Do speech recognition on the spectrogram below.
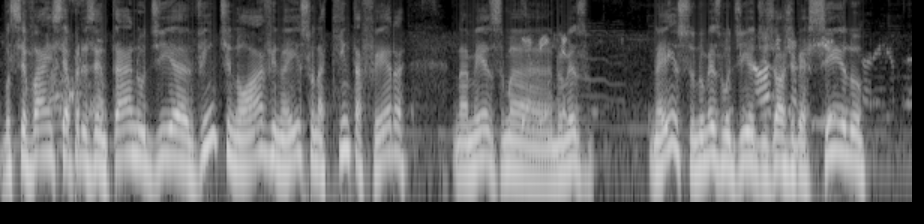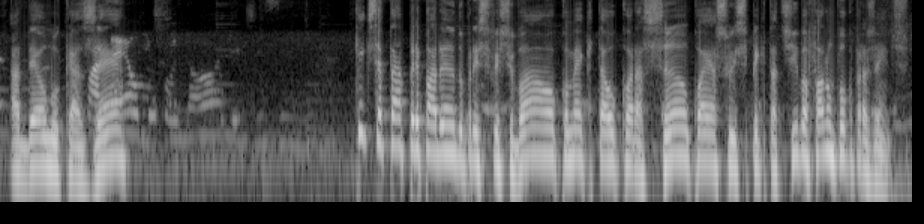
Você vai se apresentar no dia 29, não é isso? Na quinta-feira, na mesma, no mesmo, não é isso? No mesmo dia de Jorge Versilo, Adelmo Casé. O que, que você está preparando para esse festival? Como é que está o coração? Qual é a sua expectativa? Fala um pouco para gente.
